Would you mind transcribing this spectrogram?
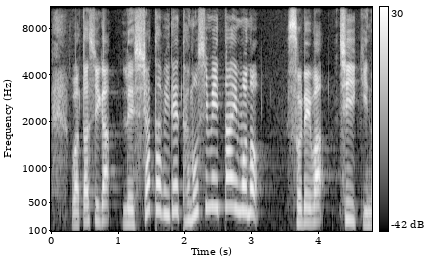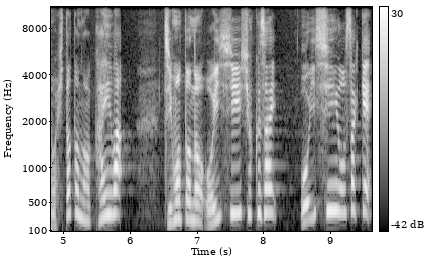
私が列車旅で楽しみたいもの。それは地域の人との会話。地元の美味しい食材。美味しいお酒。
